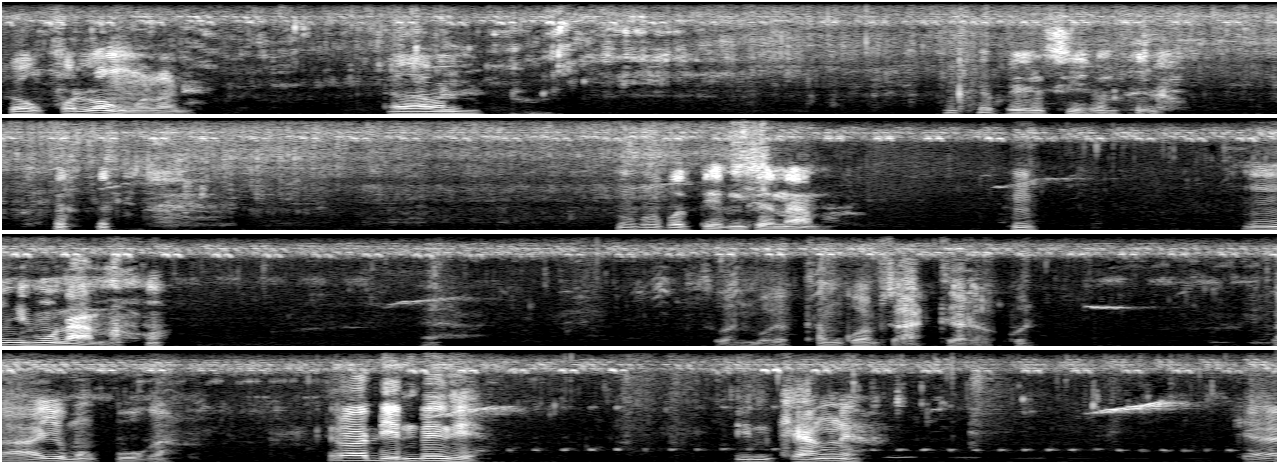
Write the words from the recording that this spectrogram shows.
ช่วงฝนลงหมดแล้วเนี่ยแต่ว่ามันมันคือเป็นสีมันคือมันคือปเต็มเสียน้ำหึอืมนี่หูน้ำสวนบ่ทำความสะอาดเกิดหรอกคุณ หลายอยู่หมองปลูกอะแต่ว่าดินเป็นสิดินแข็งเนี่ยแข็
